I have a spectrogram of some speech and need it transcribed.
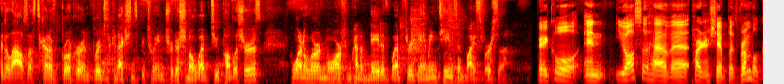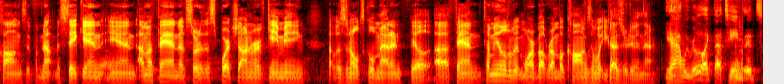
it allows us to kind of broker and bridge the connections between traditional Web2 publishers who want to learn more from kind of native Web3 gaming teams and vice versa. Very cool. And you also have a partnership with Rumblekongs, if I'm not mistaken. And I'm a fan of sort of the sports genre of gaming. I was an old school Madden uh, fan. Tell me a little bit more about Rumblekongs and what you guys are doing there. Yeah, we really like that team. It's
